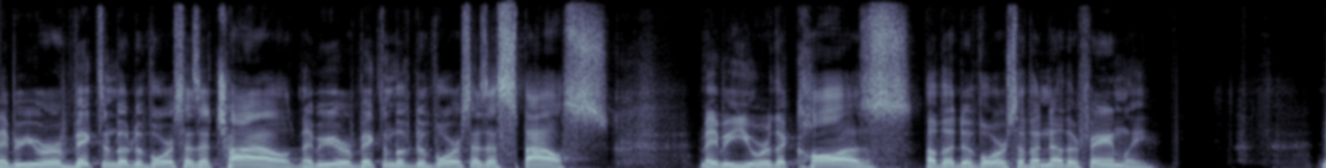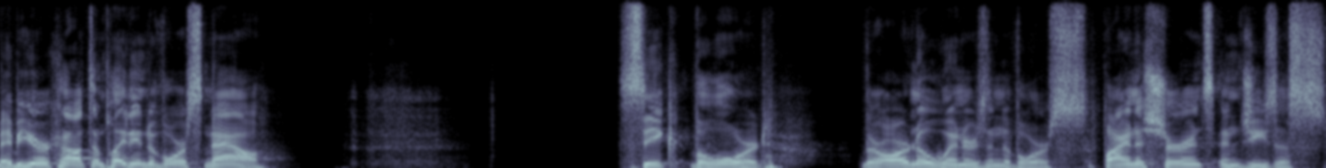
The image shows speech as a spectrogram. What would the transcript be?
Maybe you were a victim of divorce as a child. Maybe you were a victim of divorce as a spouse. Maybe you were the cause of a divorce of another family. Maybe you're contemplating divorce now. Seek the Lord. There are no winners in divorce. Find assurance in Jesus.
